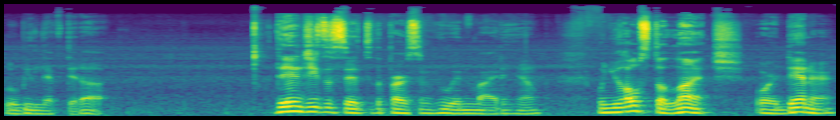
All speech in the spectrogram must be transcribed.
will be lifted up. Then Jesus said to the person who invited him, When you host a lunch or a dinner,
